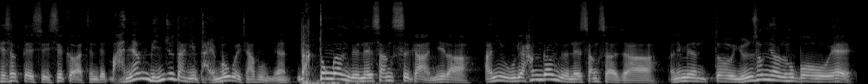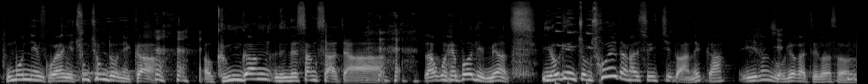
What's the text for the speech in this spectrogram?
해석될 수 있을 것 같은데 만약 민주당이 발목을 잡으면 낙동강 르네상스가 아니라 아니 우리 한강 르네상스 하자 아니면 또 윤석열 후보의 부모님 고향이 충청도니까 어, 금강 르네상스 하자라고 해버리면 여기는 좀 소외당할 수 있지도 않을까 이런 제- 우려가 들어서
